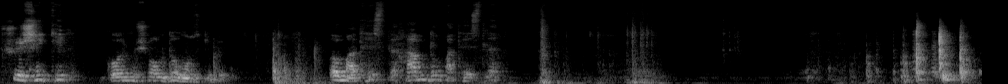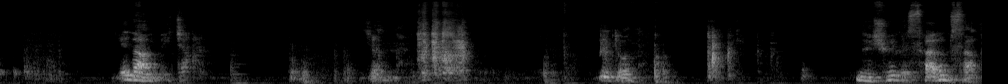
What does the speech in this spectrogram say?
Şu şekil görmüş olduğunuz gibi domatesli, ham domatesli Yine almayacak. Canlar. Bidon. Yine şöyle sarımsak.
